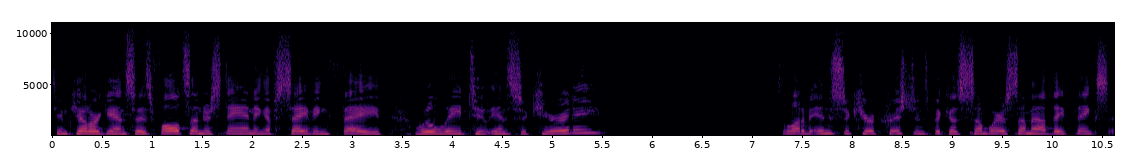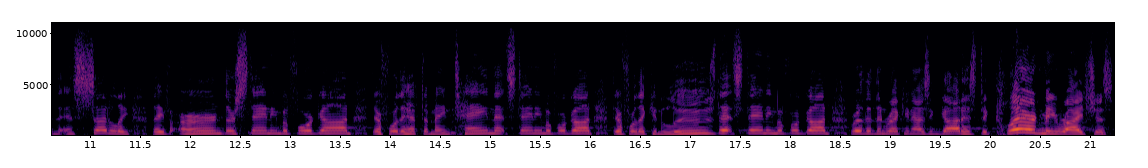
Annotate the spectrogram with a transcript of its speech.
Tim Keller again says false understanding of saving faith will lead to insecurity there's a lot of insecure Christians because somewhere, somehow, they think, and subtly, they've earned their standing before God. Therefore, they have to maintain that standing before God. Therefore, they can lose that standing before God rather than recognizing God has declared me righteous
